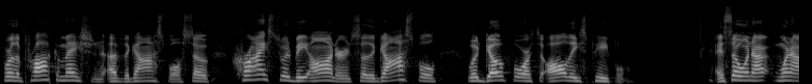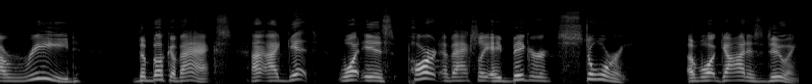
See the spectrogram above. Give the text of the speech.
for the proclamation of the gospel. So Christ would be honored, and so the gospel would go forth to all these people. And so when I, when I read the book of Acts, I, I get what is part of actually a bigger story of what God is doing.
